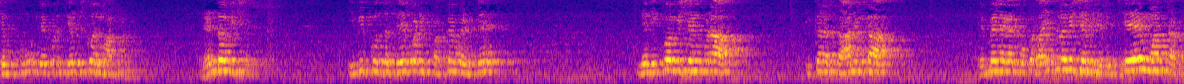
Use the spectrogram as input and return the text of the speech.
చెప్పు లేకుంటే తెలుసుకొని మాట్లాడు. రెండో విషయం. ఇవి కొంతసేపటికి పక్కన పెడితే నేను ఇంకో విషయం కూడా ఇక్కడ స్థానిక ఎమ్మెల్యే గారికి ఒక రైతుల విషయం ఇంకేం మాట్లాడు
